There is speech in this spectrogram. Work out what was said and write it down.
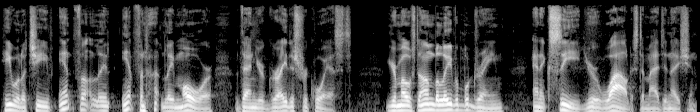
He will achieve infinitely, infinitely more than your greatest request, your most unbelievable dream, and exceed your wildest imagination.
